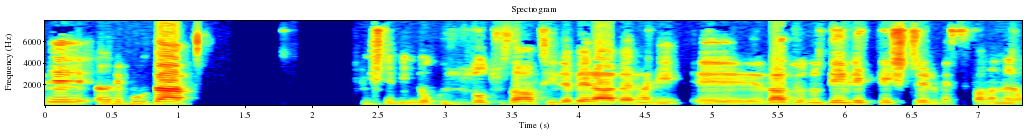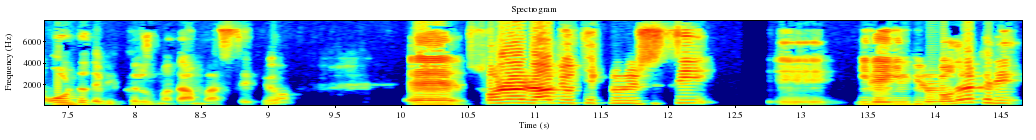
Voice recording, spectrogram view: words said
ve hani burada işte 1936 ile beraber hani e, radyonun devletleştirilmesi falan hani orada da bir kırılmadan bahsediyor. E, sonra radyo teknolojisi e, ile ilgili olarak hani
